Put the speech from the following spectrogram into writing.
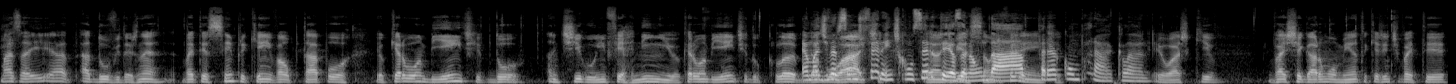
Mas aí há, há dúvidas, né? Vai ter sempre quem vai optar por eu quero o ambiente do antigo inferninho, eu quero o ambiente do clube. É uma diversão boate. diferente, com certeza. É não dá para comparar, claro. Eu acho que vai chegar um momento que a gente vai ter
